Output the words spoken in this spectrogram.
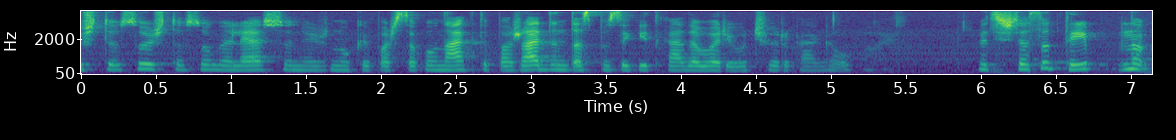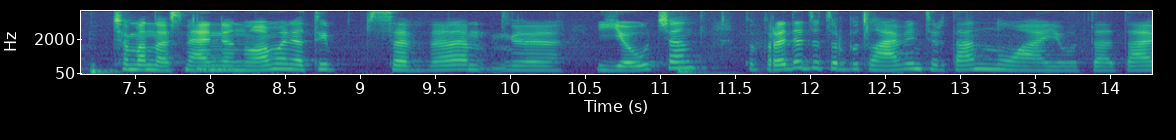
iš tiesų, iš tiesų galėsiu, nežinau, kaip aš sakau, naktį pažadintas pasakyti, ką dabar jaučiu ir ką galvoju. Bet iš tiesų taip, nu, čia mano asmeninė mm. nuomonė, taip save e, jaučiant, tu pradedi turbūt lavinti ir tą nuojautą, tą,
